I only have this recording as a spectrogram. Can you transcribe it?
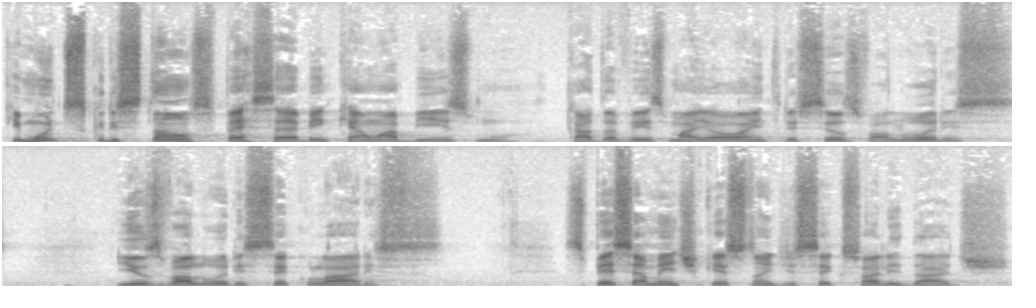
que muitos cristãos percebem que há um abismo cada vez maior entre seus valores e os valores seculares, especialmente em questões de sexualidade.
